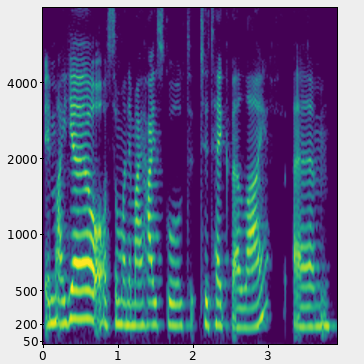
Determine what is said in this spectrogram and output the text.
in my year or someone in my high school to, to take their life. Um,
